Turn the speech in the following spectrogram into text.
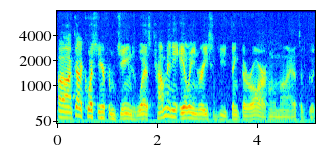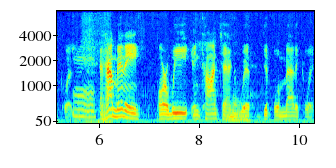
I've got a question here from James West. How many alien races do you think there are? Oh my, that's a good question. Mm. And how many are we in contact mm. with diplomatically?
